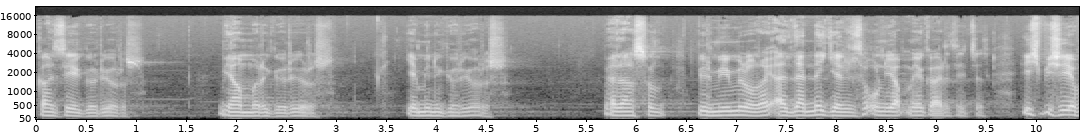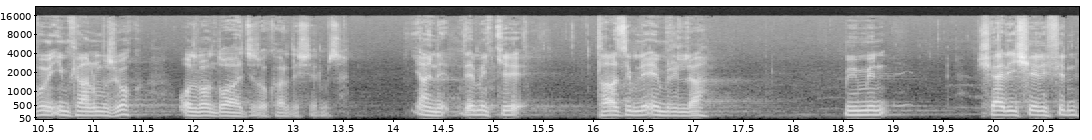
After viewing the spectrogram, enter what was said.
Gazze'yi görüyoruz, Myanmar'ı görüyoruz, Yemen'i görüyoruz. Velhasıl bir mümin olarak elden ne gelirse onu yapmaya gayret edeceğiz. Hiçbir şey yapma imkanımız yok. O zaman dua edeceğiz o kardeşlerimize. Yani demek ki tazimli emrillah mümin şer'i şerifin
